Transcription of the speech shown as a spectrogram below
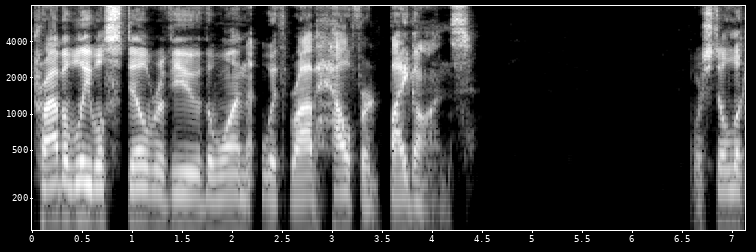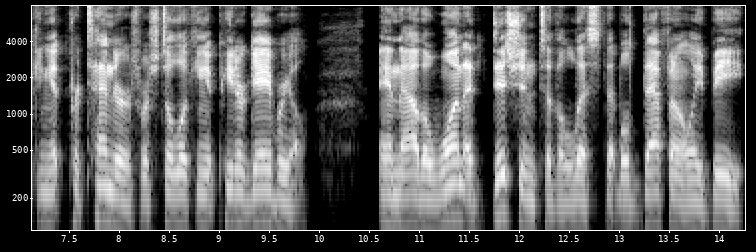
Probably will still review the one with Rob Halford, Bygones. We're still looking at Pretenders. We're still looking at Peter Gabriel. And now the one addition to the list that will definitely be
